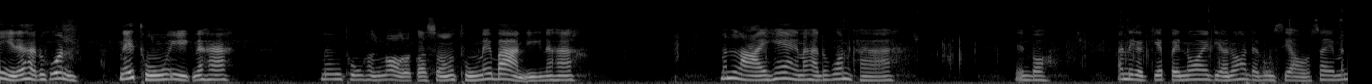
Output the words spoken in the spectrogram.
นี้นะคะทุกคนในถุงอีกนะคะหนึ่งถุงข้างนอกแล้วก็สองถุงในบ้านอีกนะคะ มันหลายแห้งนะคะ ทุกคนค่ะเห็นบออันนี้ก็เก็บไปน้อยเดียวเนาะเดี๋ยวลุงเสียเอาใส่มัน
